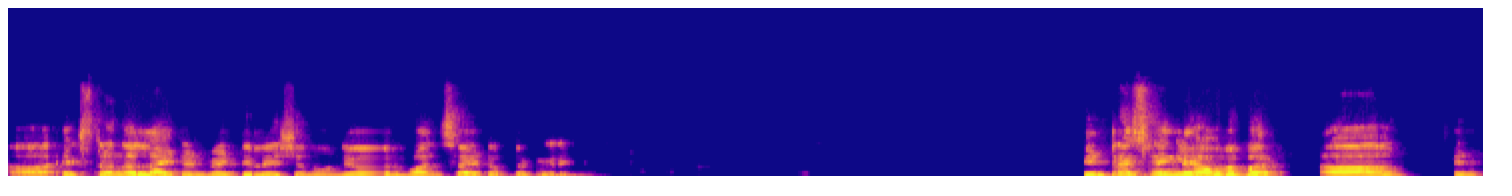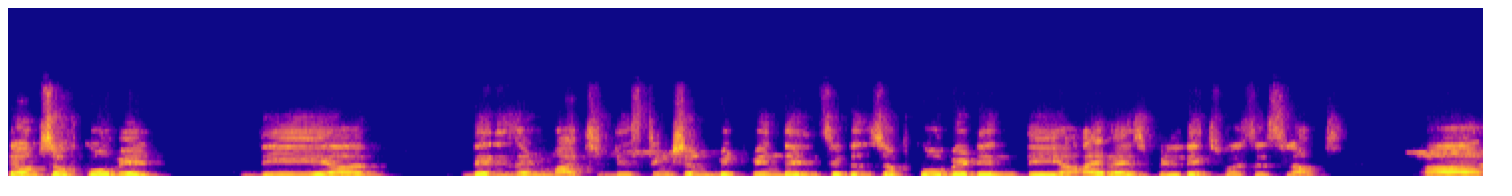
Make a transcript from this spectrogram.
uh, external light and ventilation only on one side of the dwelling unit. Interestingly, however, uh, in terms of COVID, the uh, there isn't much distinction between the incidence of COVID in the high-rise buildings versus slums. Uh,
